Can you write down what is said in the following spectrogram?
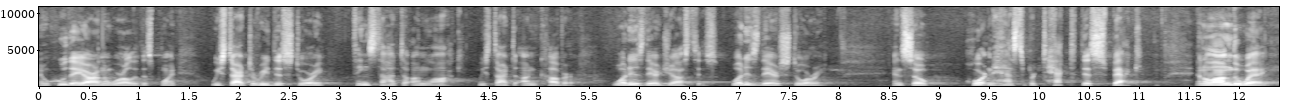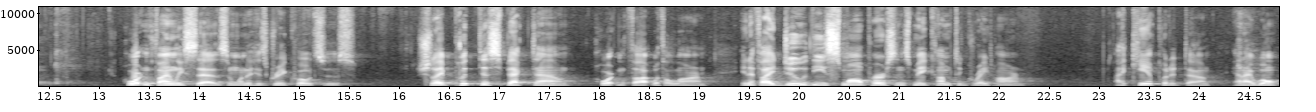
and who they are in the world at this point? We start to read this story, things start to unlock. We start to uncover what is their justice? What is their story? And so Horton has to protect this speck. And along the way, Horton finally says, and one of his great quotes is, Should I put this speck down? Horton thought with alarm. And if I do, these small persons may come to great harm. I can't put it down, and I won't,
